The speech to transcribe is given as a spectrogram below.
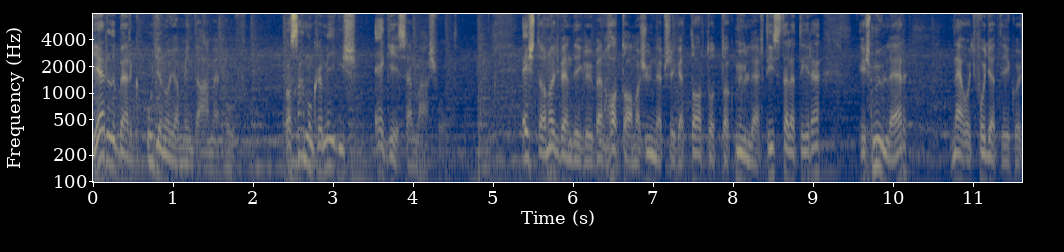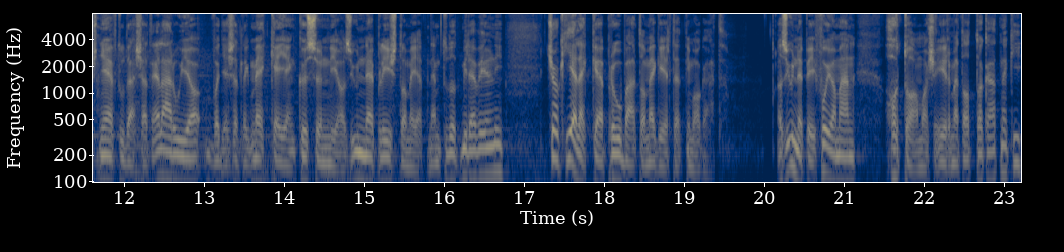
Jerlberg ugyanolyan, mint Almenhof. A számunkra mégis egészen más volt. Este a nagy vendéglőben hatalmas ünnepséget tartottak Müller tiszteletére, és Müller, nehogy fogyatékos nyelvtudását elárulja, vagy esetleg meg kelljen köszönni az ünneplést, amelyet nem tudott mire vélni, csak jelekkel próbálta megértetni magát. Az ünnepély folyamán hatalmas érmet adtak át neki,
